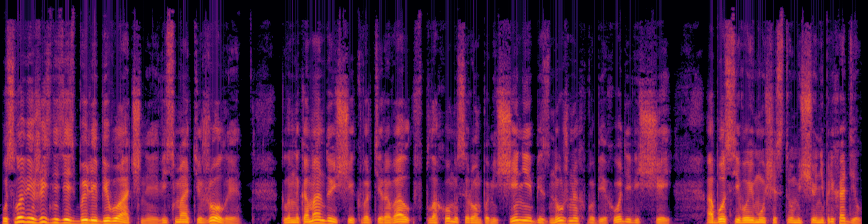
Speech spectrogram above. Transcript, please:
Условия жизни здесь были бивуачные, весьма тяжелые. Главнокомандующий квартировал в плохом и сыром помещении, без нужных в обиходе вещей, а босс его имуществом еще не приходил.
